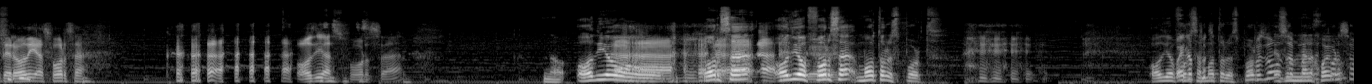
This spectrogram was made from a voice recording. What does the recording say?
Pero odias Forza. ¿Odias Forza? No, odio Ah. Forza, odio Forza Motorsport. Odio Bueno, Forza pues- Motorsport. Pues vamos es a un hablar mal de juego. Forza,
